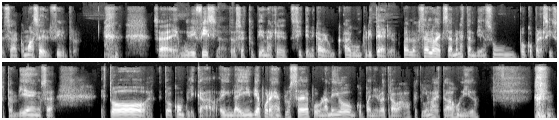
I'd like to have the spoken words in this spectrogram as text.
o sea, ¿cómo hacer el filtro? o sea, es muy difícil. Entonces tú tienes que, sí tiene que haber algún criterio. O sea, los exámenes también son un poco precisos también. O sea, es todo, es todo complicado. En la India, por ejemplo, sé por un amigo, un compañero de trabajo que tuvo en los Estados Unidos,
